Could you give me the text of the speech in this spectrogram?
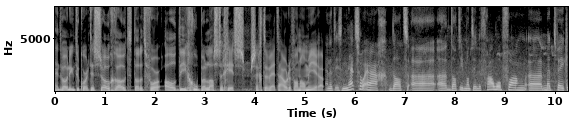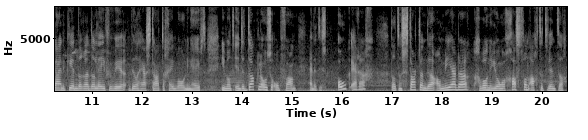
Het woningtekort is zo groot dat het voor al die groepen lastig is, zegt de wethouder van Almere. En het is net zo erg dat, uh, uh, dat iemand in de vrouwenopvang uh, met twee kleine kinderen de leven weer wil herstarten, geen woning heeft. Iemand in de dakloze opvang. En het is ook erg dat een startende Almeerder, gewoon een jonge gast van 28,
